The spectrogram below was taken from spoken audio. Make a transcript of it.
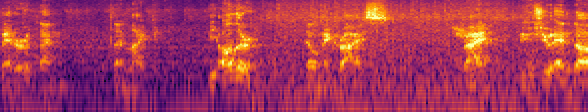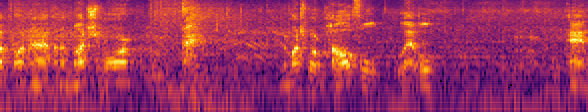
better than than like the other Devil May Cries, right? Because you end up on a on a much more a much more powerful level and,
